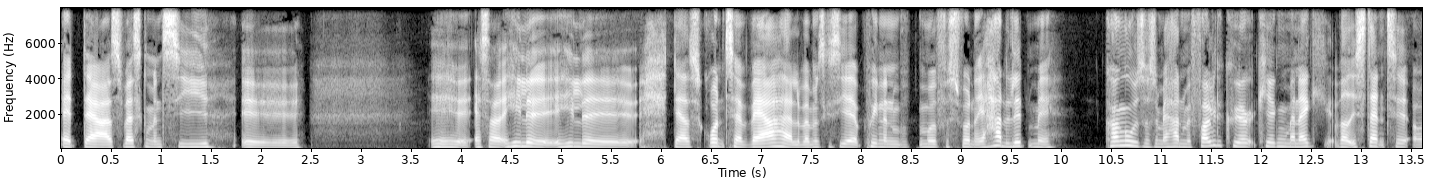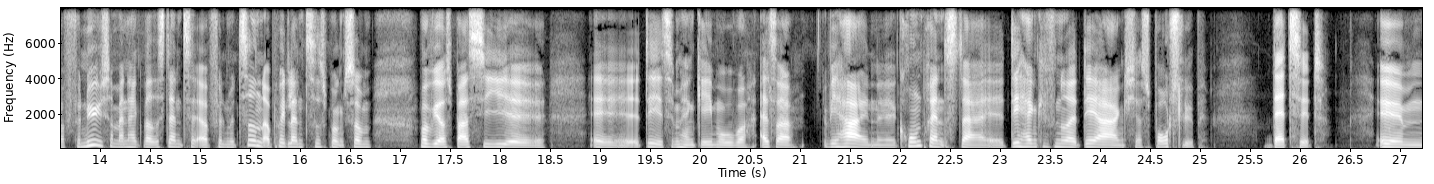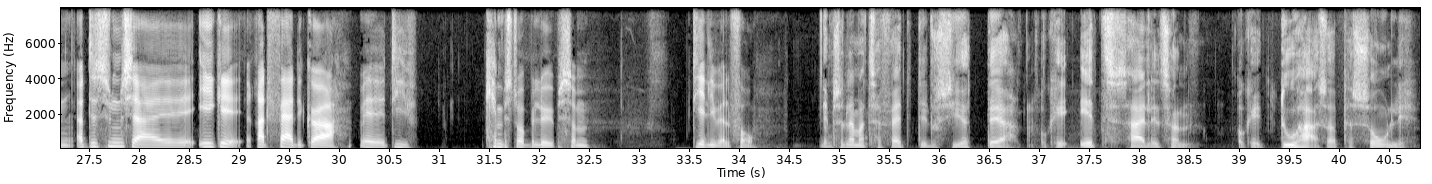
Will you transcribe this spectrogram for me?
at deres, hvad skal man sige... Øh, Øh, altså hele, hele deres grund til at være her, eller hvad man skal sige, er på en eller anden måde forsvundet. Jeg har det lidt med kongehuset, som jeg har det med folkekirken. Man har ikke været i stand til at forny sig, man har ikke været i stand til at følge med tiden, og på et eller andet tidspunkt, så må vi også bare sige, øh, øh, det er simpelthen game over. Altså, vi har en øh, kronprins, der øh, det han kan finde ud af, det er at arrangere sportsløb. That's it. Øhm, og det synes jeg øh, ikke retfærdiggør øh, de kæmpestore beløb, som de alligevel får. Jamen, så lad mig tage fat i det, du siger der. Okay, et, så har jeg lidt sådan, okay, du har så personligt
